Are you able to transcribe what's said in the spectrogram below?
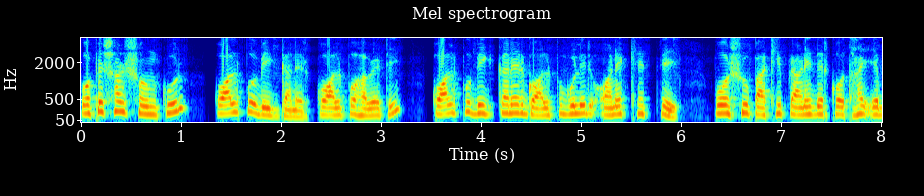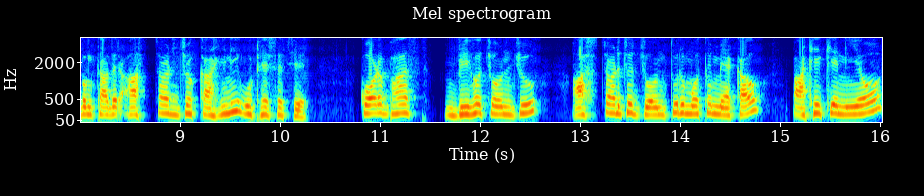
প্রফেসর শঙ্কুর কল্প বিজ্ঞানের কল্প হবে এটি কল্প বিজ্ঞানের গল্পগুলির অনেক ক্ষেত্রেই পশু, পাখি, প্রাণীদের কথায় এবং তাদের আশ্চর্য কাহিনী উঠে এসেছে। করভাস, বৃহচঞ্জু আশ্চর্য জন্তুর মতো ম্যাকাও পাখিকে নিয়েও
